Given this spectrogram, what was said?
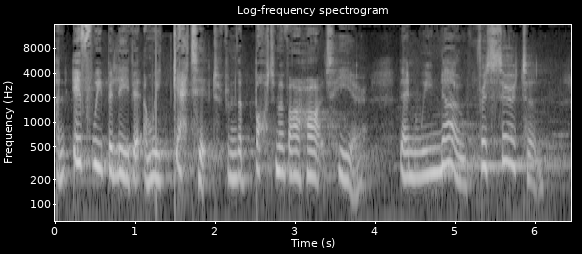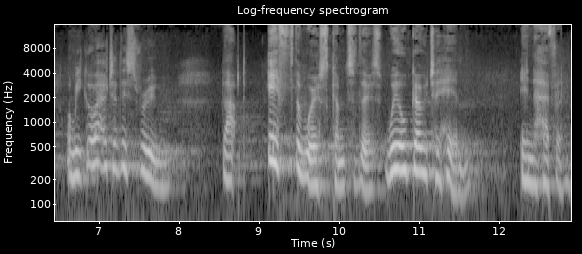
And if we believe it and we get it from the bottom of our hearts here, then we know for certain when we go out of this room that if the worst comes to this, we'll go to Him in heaven.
